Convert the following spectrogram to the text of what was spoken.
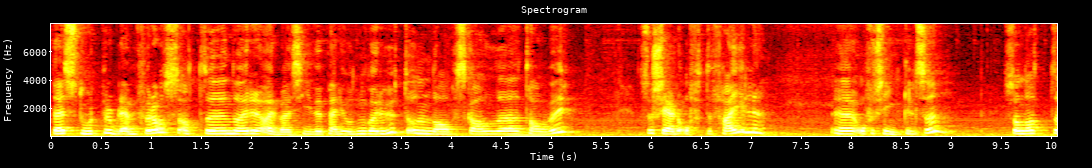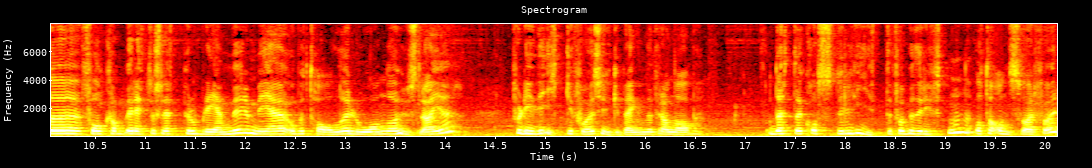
Det er et stort problem for oss at eh, når arbeidsgiverperioden går ut og Nav skal eh, ta over, så skjer det ofte feil eh, og forsinkelse. Sånn at folk har rett og slett problemer med å betale lån og husleie fordi de ikke får sykepengene fra Nav. Og dette koster lite for bedriften å ta ansvar for.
